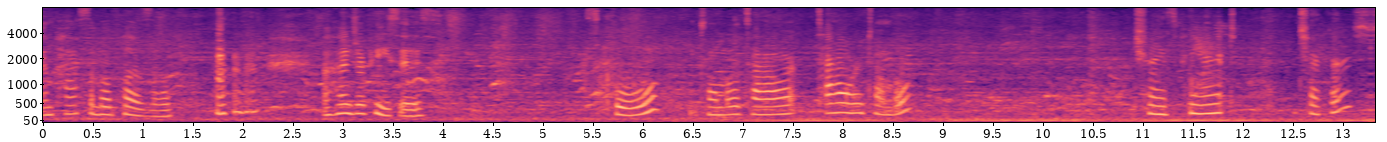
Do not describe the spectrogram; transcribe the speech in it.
Impossible puzzle. Hundred pieces. It's cool. Tumble tower tower tumble. Transparent checkers.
